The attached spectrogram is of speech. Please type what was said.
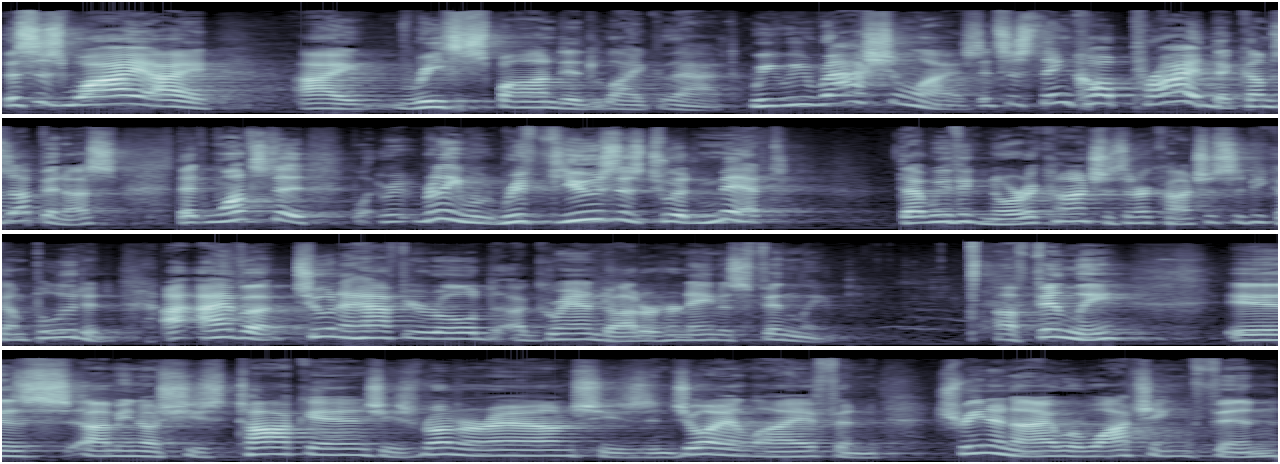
This is why I, I responded like that. We, we rationalize. It's this thing called pride that comes up in us that wants to, really refuses to admit that we've ignored our conscience and our conscience has become polluted. I, I have a two and a half year old uh, granddaughter. Her name is Finley. Uh, Finley is, I mean, you know, she's talking, she's running around, she's enjoying life. And Trina and I were watching Finn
